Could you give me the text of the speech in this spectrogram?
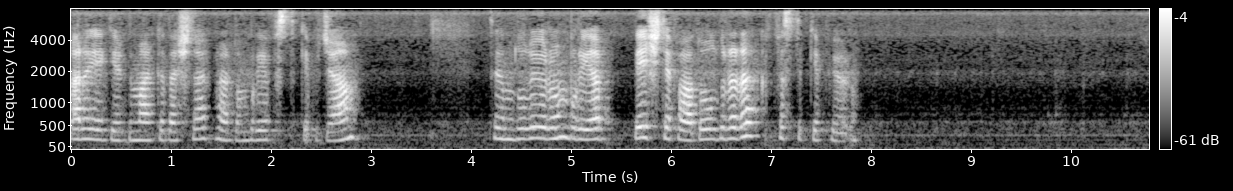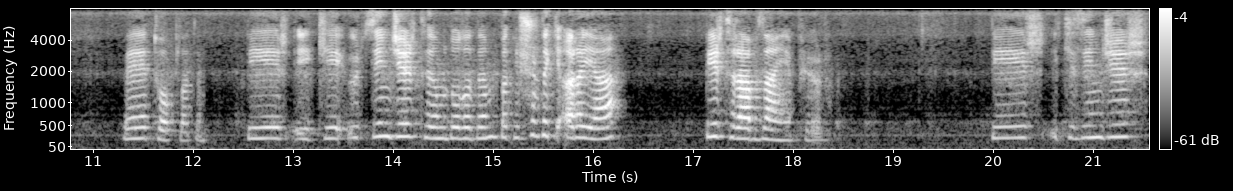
Araya girdim arkadaşlar. Pardon buraya fıstık yapacağım. Tığım doluyorum. Buraya 5 defa doldurarak fıstık yapıyorum. Ve topladım. 1 2 3 zincir tığımı doladım. Bakın şuradaki araya bir trabzan yapıyorum. 1 2 zincir.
